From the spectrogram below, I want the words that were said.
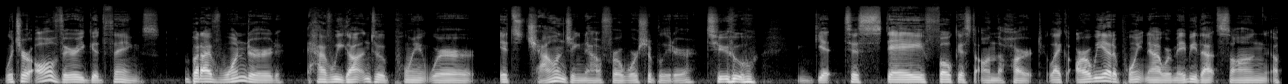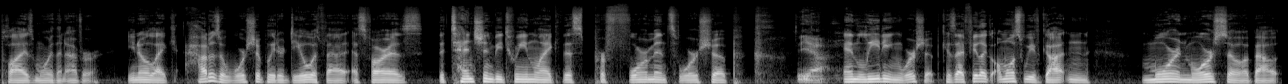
which are all very good things. But I've wondered, have we gotten to a point where it's challenging now for a worship leader to get to stay focused on the heart? Like, are we at a point now where maybe that song applies more than ever? You know, like, how does a worship leader deal with that as far as the tension between like this performance worship Yeah. and leading worship? Because I feel like almost we've gotten more and more so about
